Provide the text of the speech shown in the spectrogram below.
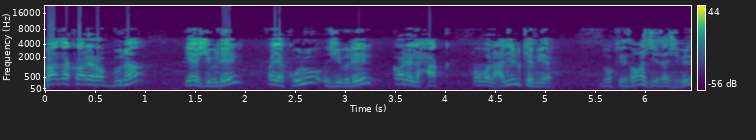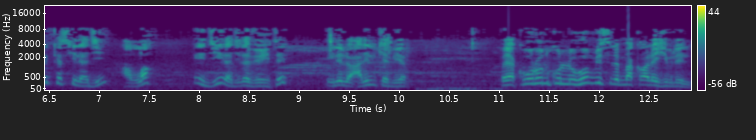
ماذا قال ربنا يا جبريل فيقول جبريل قال الحق وهو العلي الكبير donc les anges disent à Jibril qu'est-ce qu'il a dit Allah il dit il a dit la vérité il est le Ali الكبير فيقولون كلهم مثل ما قال جبريل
